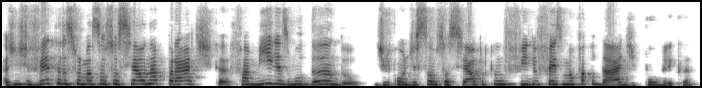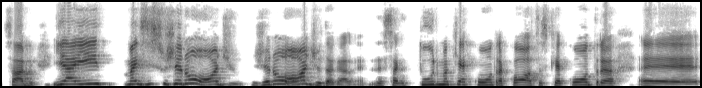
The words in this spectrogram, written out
A gente vê transformação social na prática, famílias mudando de condição social porque um filho fez uma faculdade pública, sabe? E aí, mas isso gerou ódio, gerou ódio da galera, dessa turma que é contra cotas, que é contra é,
